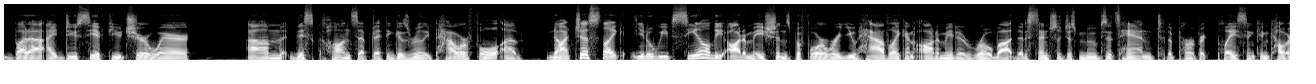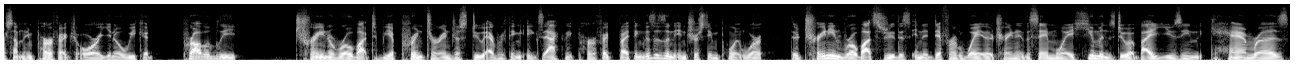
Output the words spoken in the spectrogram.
but uh, I do see a future where um, this concept I think is really powerful of not just like, you know, we've seen all the automations before where you have like an automated robot that essentially just moves its hand to the perfect place and can color something perfect. Or, you know, we could probably train a robot to be a printer and just do everything exactly perfect. But I think this is an interesting point where they're training robots to do this in a different way. They're training it the same way humans do it by using cameras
